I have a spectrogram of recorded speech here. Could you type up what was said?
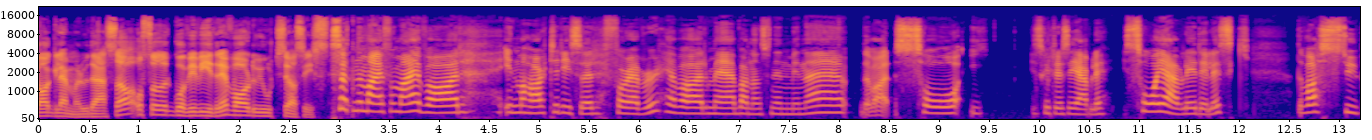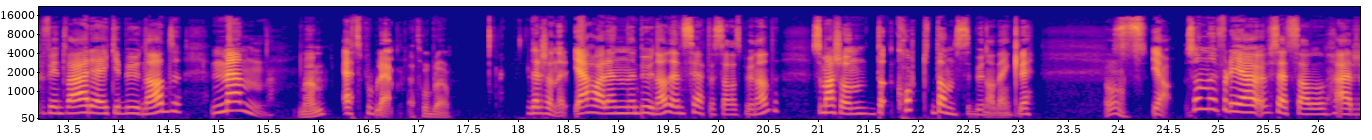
da glemmer du det jeg sa, og så går vi videre. Hva har du gjort siden sist? 17. mai for meg var in my heart Risør forever. Jeg var med barndomsvenninnene mine. Det var så Skulle til skulle ikke si jævlig. Så jævlig idyllisk. Det var superfint vær, jeg gikk i bunad. Men Men et problem. et problem. Dere skjønner. Jeg har en bunad, en setesdalsbunad, som er sånn da kort dansebunad, egentlig. Å. Ja, sånn fordi Setesdal er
